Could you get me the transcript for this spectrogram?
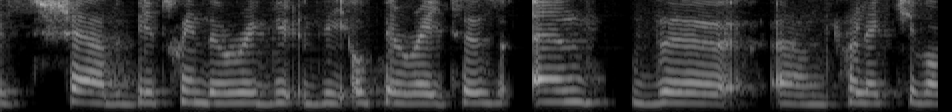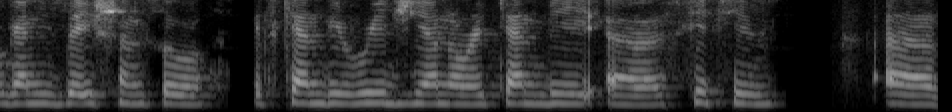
is shared between the, regu- the operators and the um, collective organization. So it can be region or it can be uh, cities uh,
